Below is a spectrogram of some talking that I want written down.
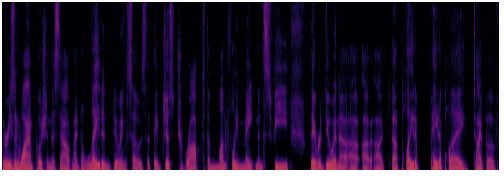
The reason why I'm pushing this out and I delayed in doing so is that they've just dropped the monthly maintenance fee. They were doing a, a, a, a play to pay to play type of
